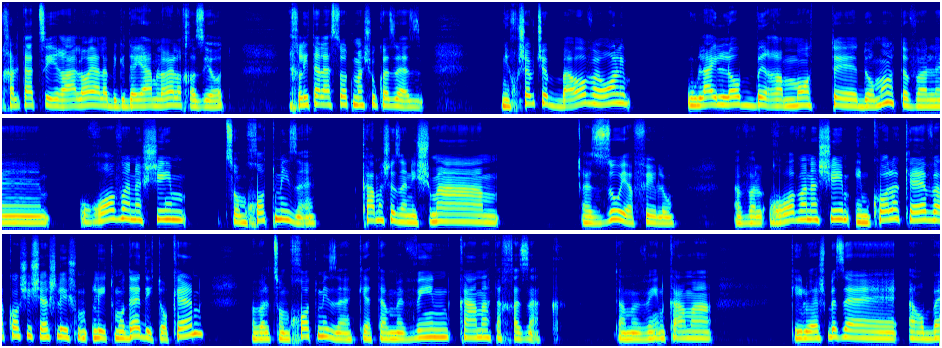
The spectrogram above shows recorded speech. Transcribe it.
חלתה צעירה, לא היה לה בגדי ים, לא היה לה חזיות, החליטה לעשות משהו כזה, אז אני חושבת שבאוברול, אולי לא ברמות אה, דומות, אבל אה, רוב הנשים צומחות מזה, כמה שזה נשמע הזוי אפילו, אבל רוב הנשים, עם כל הכאב והקושי שיש לי להתמודד איתו, כן? אבל צומחות מזה, כי אתה מבין כמה אתה חזק. אתה מבין כמה, כאילו יש בזה הרבה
